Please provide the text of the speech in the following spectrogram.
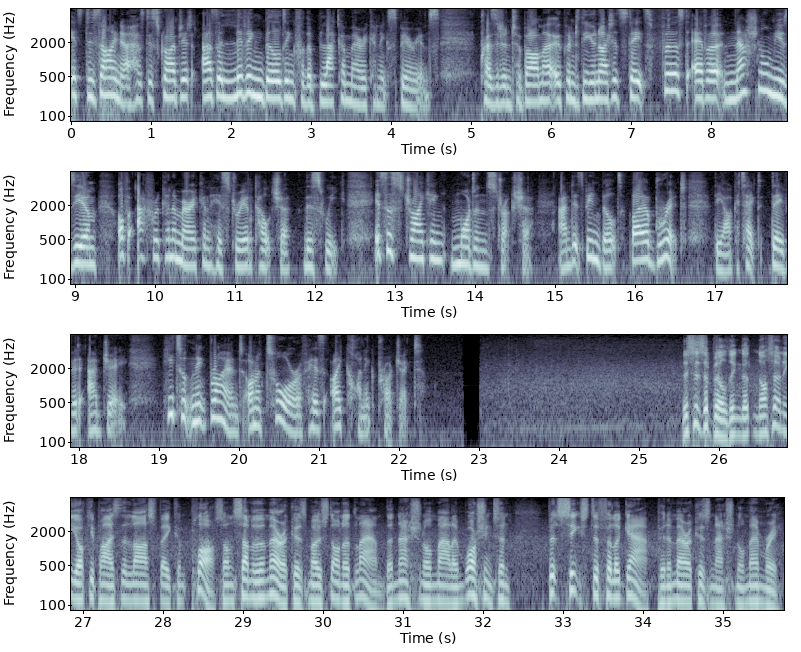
Its designer has described it as a living building for the black American experience. President Obama opened the United States' first ever National Museum of African American History and Culture this week. It's a striking modern structure and it's been built by a Brit, the architect David Adjaye. He took Nick Bryant on a tour of his iconic project. This is a building that not only occupies the last vacant plot on some of America's most honoured land, the National Mall in Washington, but seeks to fill a gap in America's national memory.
